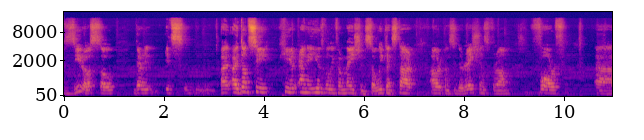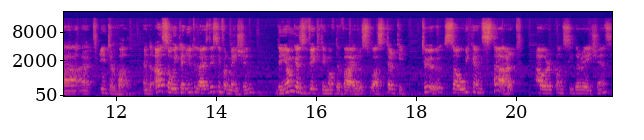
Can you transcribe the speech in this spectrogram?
zeros, so there it's I, I don't see here any useful information. So we can start our considerations from fourth uh, interval. And also we can utilize this information. The youngest victim of the virus was 32, so we can start our considerations.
